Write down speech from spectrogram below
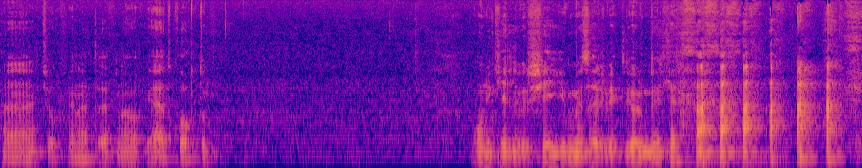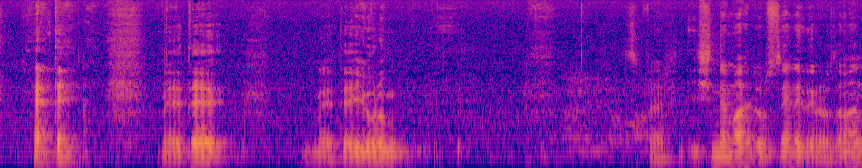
He, çok fena telefona bak. Evet korktum. 12.51 şey gibi mesaj bekliyorum derken MT MT MT yorum süper. İşinde mahir olursa ne denir o zaman?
